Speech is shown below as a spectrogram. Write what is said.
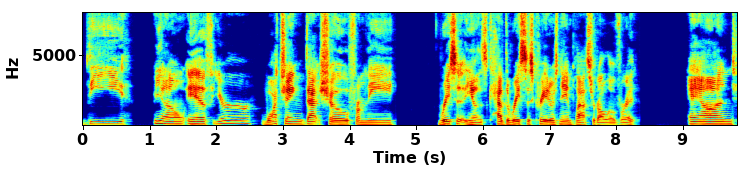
the you know, if you're watching that show from the racist, you know, had the racist creator's name plastered all over it, and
